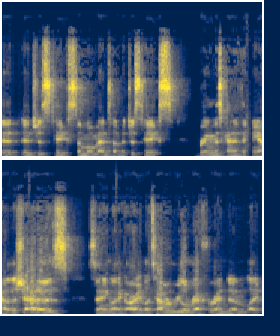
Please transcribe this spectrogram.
it, it just takes some momentum. It just takes bring this kind of thing out of the shadows, saying like, all right, let's have a real referendum. Like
